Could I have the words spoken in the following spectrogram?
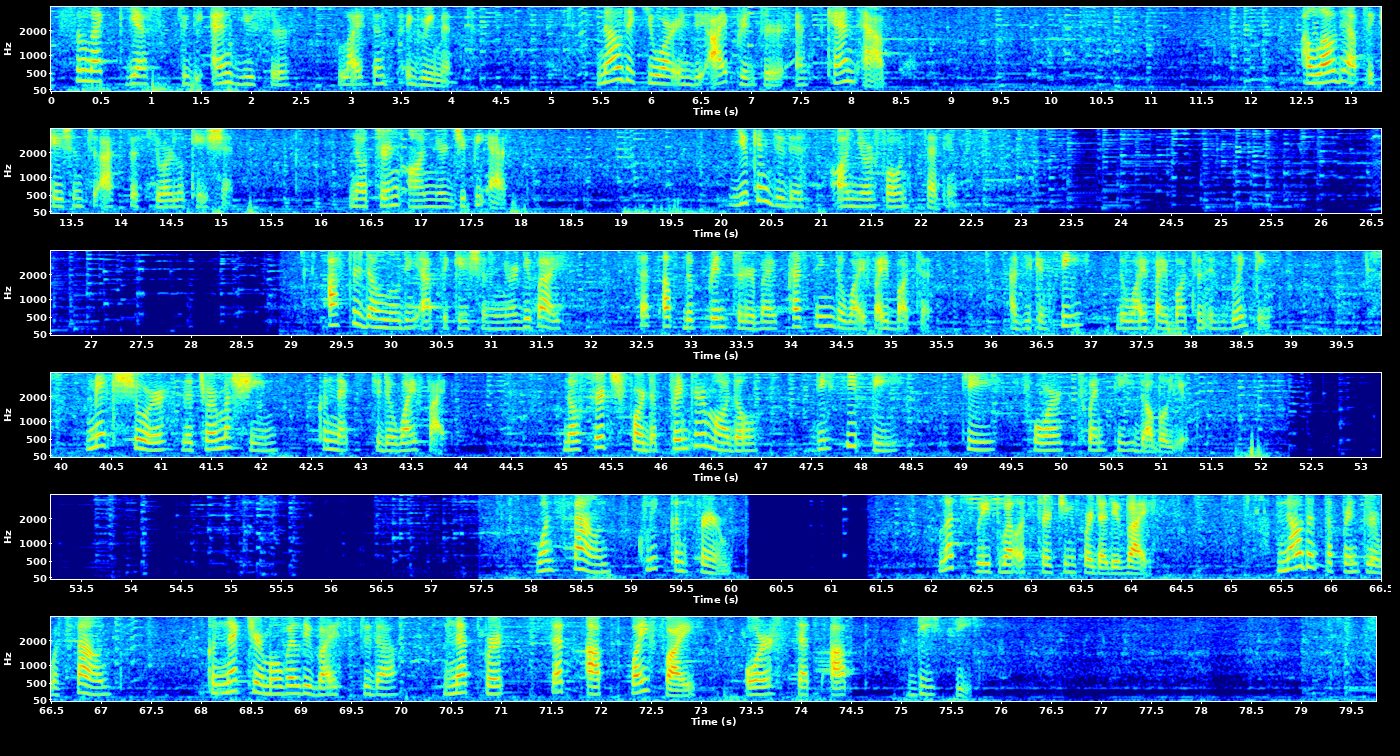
select Yes to the End User License Agreement. Now that you are in the iPrinter and Scan app, allow the application to access your location. Now turn on your GPS. You can do this on your phone settings. After downloading application on your device, set up the printer by pressing the Wi-Fi button. As you can see, the Wi-Fi button is blinking. Make sure that your machine connects to the Wi-Fi. Now search for the printer model DCP T420W. Once found, click Confirm. Let's wait while it's searching for the device. Now that the printer was found, connect your mobile device to the network Setup Wi-Fi or Setup DC.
